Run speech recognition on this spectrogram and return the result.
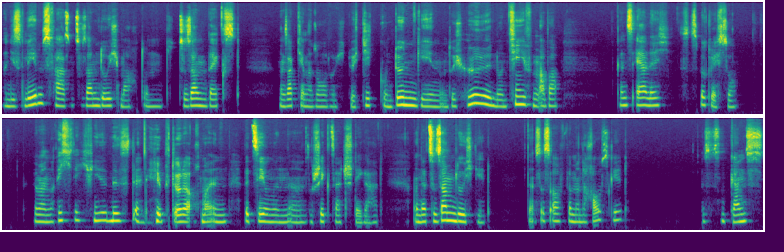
man diese Lebensphasen zusammen durchmacht und zusammen wächst, man sagt ja immer so, durch, durch dick und dünn gehen und durch Höhen und Tiefen, aber ganz ehrlich, es ist wirklich so. Wenn man richtig viel Mist erlebt oder auch mal in Beziehungen äh, so Schicksalsschläge hat und da zusammen durchgeht, dann ist oft, wenn man da rausgeht, es ist ein ganz,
